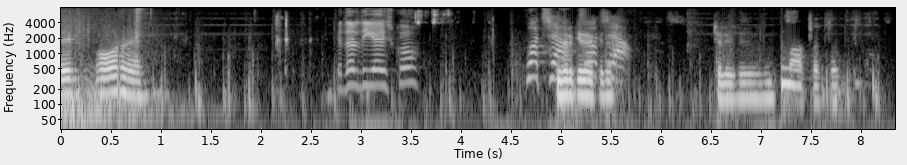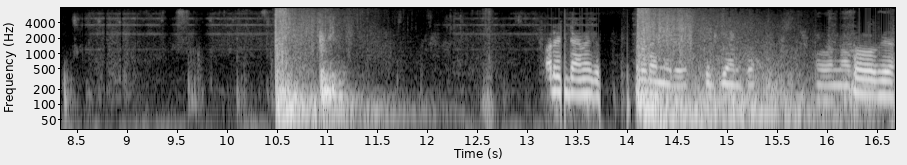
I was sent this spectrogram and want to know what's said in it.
एक और है। किधर दिया इसको? किधर किधर किधर! चलिए चलिए मार सकते अरे डैमेज थोड़ा डैमेज है कुछ भी हमको हो गया।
